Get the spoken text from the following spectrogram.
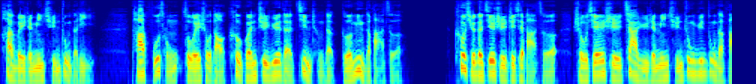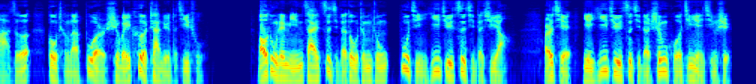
捍卫人民群众的利益，他服从作为受到客观制约的进程的革命的法则，科学的揭示这些法则。首先是驾驭人民群众运动的法则，构成了布尔什维克战略的基础。劳动人民在自己的斗争中，不仅依据自己的需要。而且也依据自己的生活经验行事，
